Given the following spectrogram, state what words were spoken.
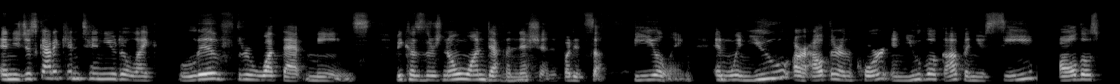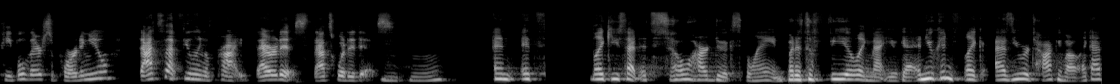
And you just got to continue to like live through what that means because there's no one mm-hmm. definition, but it's a feeling. And when you are out there in the court and you look up and you see all those people there supporting you, that's that feeling of pride. There it is. That's what it is. Mm-hmm. And it's like you said, it's so hard to explain, but it's a feeling that you get. And you can, like, as you were talking about, like, I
